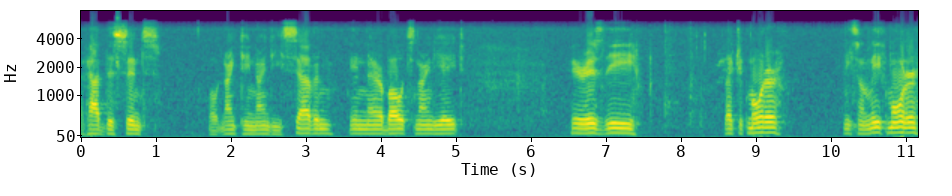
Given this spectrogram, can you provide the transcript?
I've had this since about 1997 in thereabouts, 98. Here is the electric motor, Nissan Leaf motor.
